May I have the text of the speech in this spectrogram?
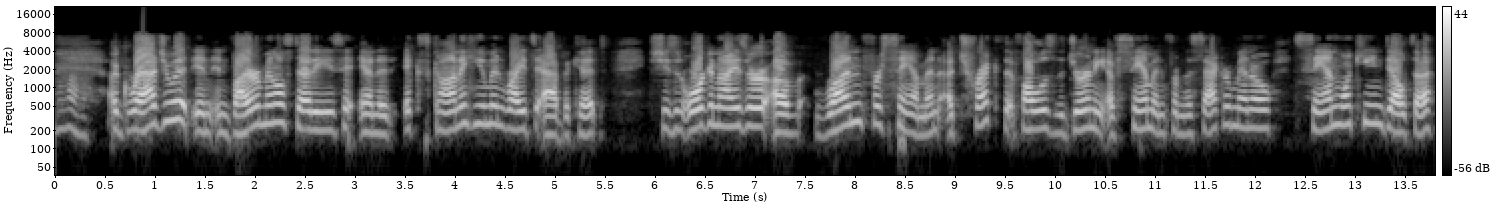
Wow. A graduate in environmental studies and an Xicana human rights advocate, she's an organizer of Run for Salmon, a trek that follows the journey of salmon from the Sacramento San Joaquin Delta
